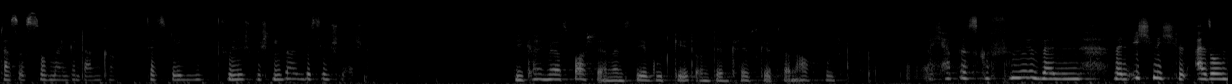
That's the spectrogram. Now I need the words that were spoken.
Das ist so mein Gedanke. Deswegen fühle ich mich lieber ein bisschen schlechter. Wie kann ich mir das vorstellen, wenn es dir gut geht und dem Krebs geht es dann auch gut? Ich habe das Gefühl, wenn, wenn ich nicht, also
